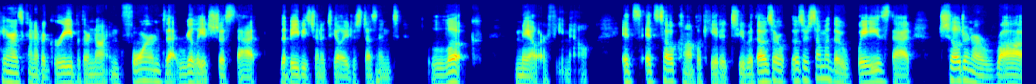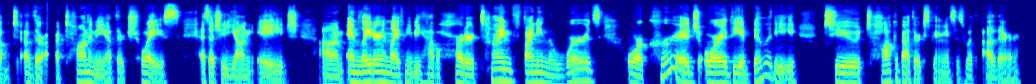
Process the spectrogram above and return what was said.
parents kind of agree but they're not informed that really it's just that the baby's genitalia just doesn't look male or female it's it's so complicated too but those are those are some of the ways that children are robbed of their autonomy of their choice at such a young age um, and later in life maybe have a harder time finding the words or courage or the ability to talk about their experiences with other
